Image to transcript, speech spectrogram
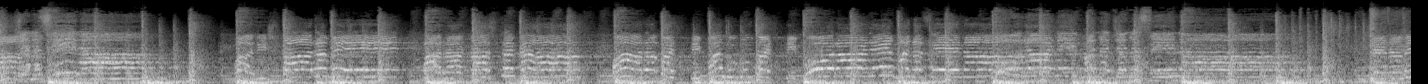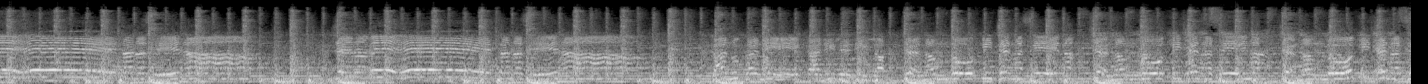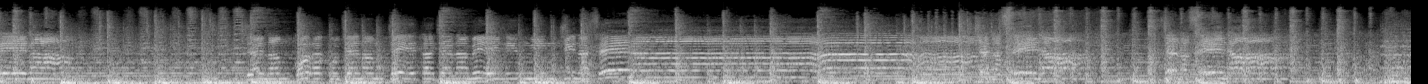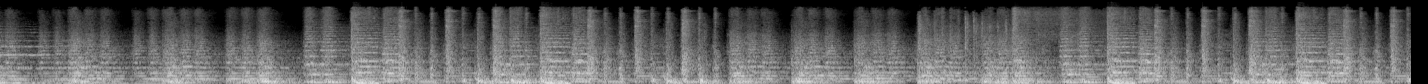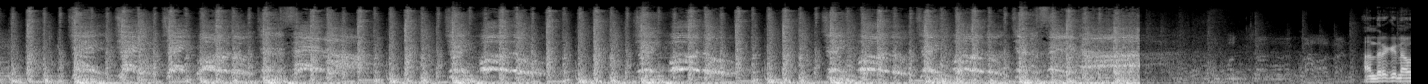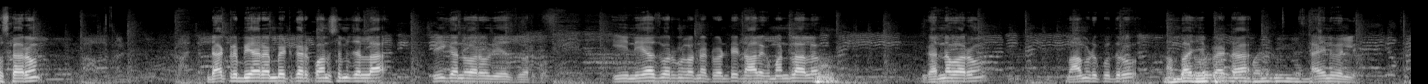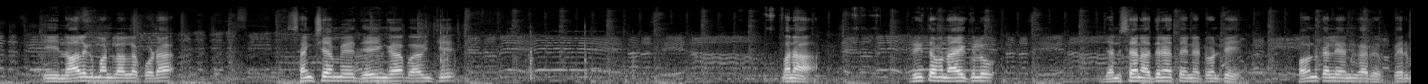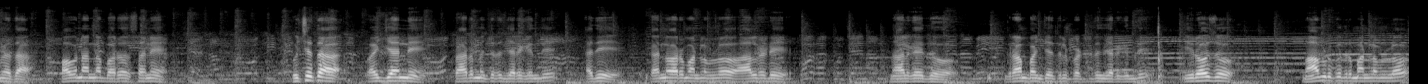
కనుకనే కదిలెదిలా జనంలోకి జనసేన జనంలోకి జనసేన జనంలోకి జనసేన. జనం కొరకు జనం చేత జనమే నిర్మించిన సేనా. అందరికీ నమస్కారం. డాక్టర్ బిఆర్ అంబేద్కర్ కోనసీమ జిల్లా పి. గన్నవరం నియోజకవర్గం. ఈ నియోజకవర్గంలో ఉన్నటువంటి నాలుగు మండలాలు గన్నవరం మామిడి కుదురు అంబాజీపేట అయినవెల్లి ఈ నాలుగు మండలాల్లో కూడా సంక్షేమే ధ్యేయంగా భావించి మన ప్రీతమ నాయకులు జనసేన అధినేత అయినటువంటి పవన్ కళ్యాణ్ గారి పేరు మీద పవన్ అన్న భరోసా అనే ఉచిత వైద్యాన్ని ప్రారంభించడం జరిగింది. అది గన్నవరం మండలంలో ఆల్రెడీ నాలుగైదు గ్రామ పంచాయతీలు పెట్టడం జరిగింది. ఈరోజు మామిడి కుదురు మండలంలో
